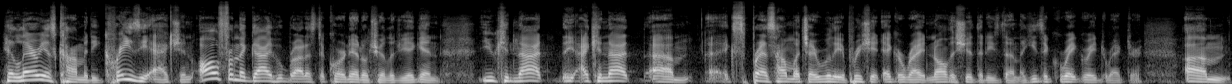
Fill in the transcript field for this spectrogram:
hilarious comedy, crazy action, all from the guy who brought us the Cornetto trilogy. Again, you cannot, I cannot um, express how much I really appreciate Edgar Wright and all the shit that he's done. Like, he's a great, great director. Um,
